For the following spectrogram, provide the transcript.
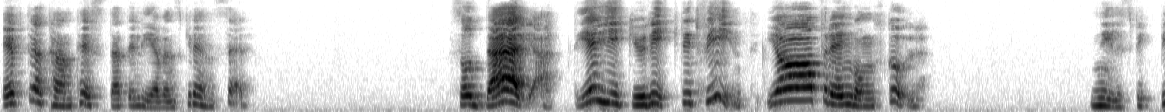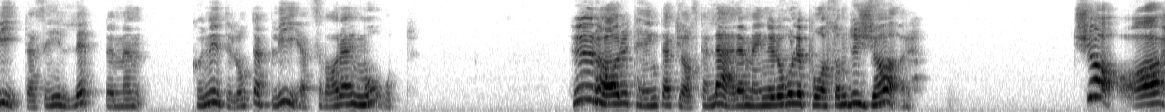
efter att han testat elevens gränser. Sådär ja, det gick ju riktigt fint. Ja, för en gångs skull. Nils fick bita sig i läppen men kunde inte låta bli att svara emot. Hur har du tänkt att jag ska lära mig när du håller på som du gör? Ja,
